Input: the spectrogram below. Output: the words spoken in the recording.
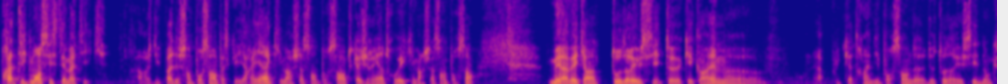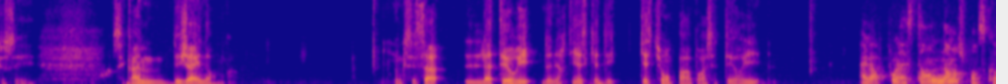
pratiquement systématiques. Alors je dis pas de 100% parce qu'il n'y a rien qui marche à 100%, en tout cas j'ai rien trouvé qui marche à 100%, mais avec un taux de réussite euh, qui est quand même euh, à plus de 90% de, taux de réussite, donc c'est c'est quand même déjà énorme. Donc c'est ça la théorie de Nerti. Est-ce qu'il y a des questions par rapport à cette théorie? Alors pour l'instant, non, je pense qu'il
